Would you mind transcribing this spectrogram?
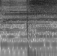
feel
